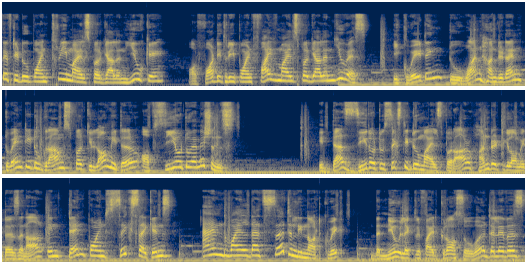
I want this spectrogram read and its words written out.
52.3 miles per gallon UK or 43.5 miles per gallon US, equating to 122 grams per kilometer of CO2 emissions. It does 0 to 62 miles per hour, 100 kilometers an hour in 10.6 seconds and while that's certainly not quick, the new electrified crossover delivers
